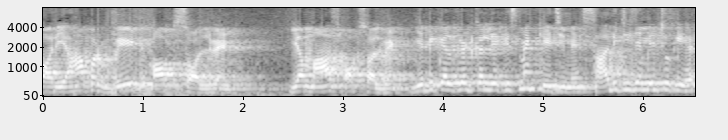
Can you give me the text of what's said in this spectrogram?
और यहाँ पर वेट ऑफ़ सॉल्वेंट या मास ऑफ़ सॉल्वेंट, ये भी कैलकुलेट कर लिया किसमें? केजी में। सारी चीज़ें मिल चुकी है।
